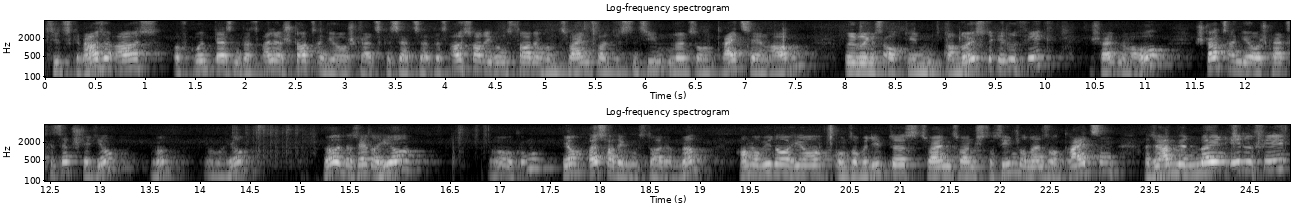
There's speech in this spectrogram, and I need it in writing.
sieht es genauso aus, aufgrund dessen, dass alle Staatsangehörigkeitsgesetze das Ausfertigungsdatum vom 22.07.1913 haben, übrigens auch die, der neueste Edelfeg, ich schalte mal hoch, Staatsangehörigkeitsgesetz steht hier, ja, hier, ja, und das seht ihr hier, mal gucken, hier, Ausfertigungsdatum, ne? haben wir wieder hier unser beliebtes 22.07.1913. Also haben wir einen neuen Edelfeg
